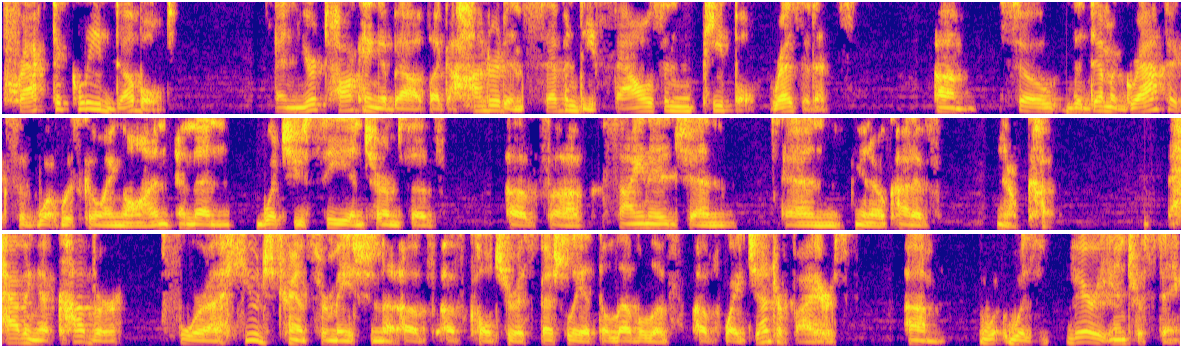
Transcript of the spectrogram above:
practically doubled. And you're talking about like 170,000 people, residents. Um, so the demographics of what was going on, and then what you see in terms of of uh, signage and and you know kind of you know having a cover for a huge transformation of, of culture, especially at the level of, of white gentrifiers, um, w- was very interesting.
